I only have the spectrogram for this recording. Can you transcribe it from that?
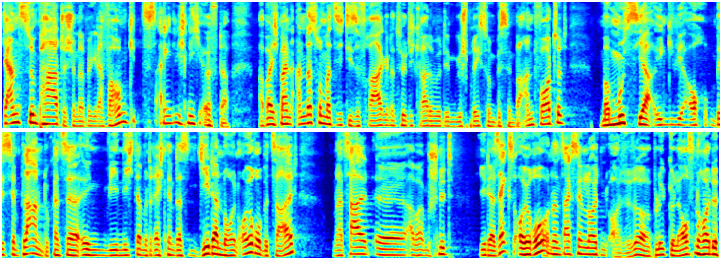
ganz sympathisch und habe mir gedacht, warum gibt es eigentlich nicht öfter? Aber ich meine, andersrum hat sich diese Frage natürlich gerade mit dem Gespräch so ein bisschen beantwortet. Man muss ja irgendwie auch ein bisschen planen. Du kannst ja irgendwie nicht damit rechnen, dass jeder 9 Euro bezahlt und dann zahlt äh, aber im Schnitt jeder 6 Euro und dann sagst du den Leuten, oh, das ist ja blöd gelaufen heute.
